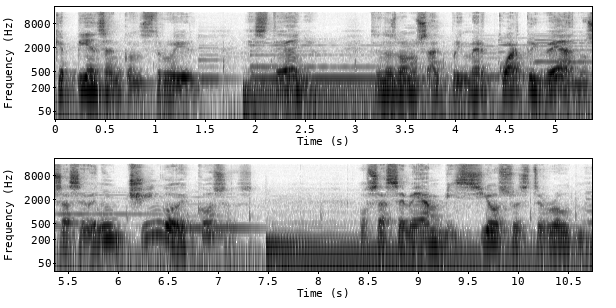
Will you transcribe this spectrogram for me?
qué piensan construir este año. Entonces nos vamos al primer cuarto y vean, o sea, se ven un chingo de cosas. O sea, se ve ambicioso este roadmap.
